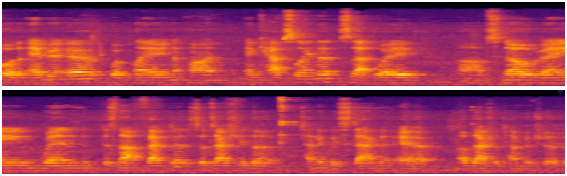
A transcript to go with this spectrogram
for the ambient air, we're planning on encapsulating it, so that way um, snow, rain, wind does not affect it. So it's actually the technically stagnant air of the actual temperature.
